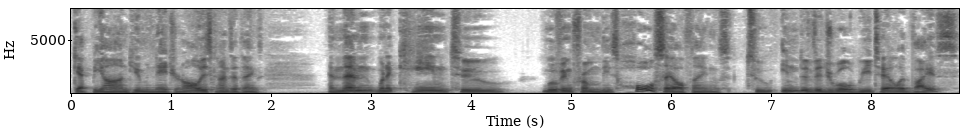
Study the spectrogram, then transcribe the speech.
get beyond human nature and all these kinds of things. And then when it came to moving from these wholesale things to individual retail advice,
